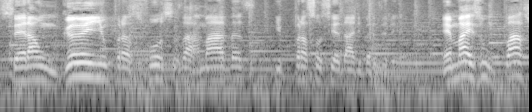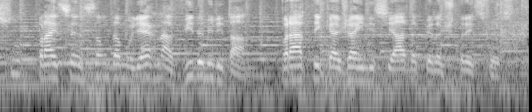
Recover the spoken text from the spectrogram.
será um ganho para as Forças Armadas e para a sociedade brasileira. É mais um passo para a ascensão da mulher na vida militar, prática já iniciada pelas três forças.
